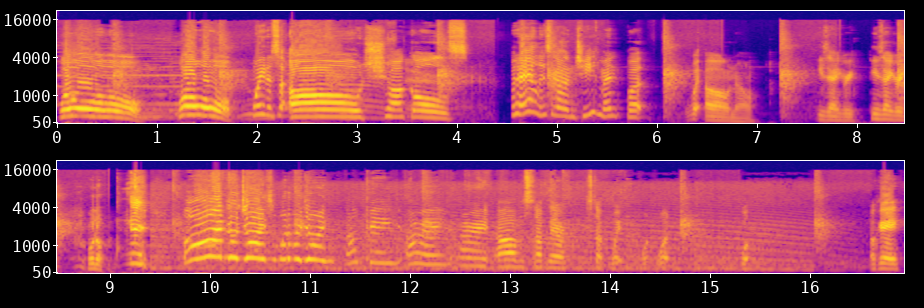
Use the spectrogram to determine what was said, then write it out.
Whoa, whoa, whoa, whoa, whoa, whoa, whoa. Wait a sec. Oh, Chuckles. But hey, at least I got an achievement, but... Wait, oh no. He's angry. He's angry. Oh no. Eh! Oh, no choice! What am I doing? Okay, alright, alright. Oh, I'm stuck there. Stuck. Wait, what, what? What? Okay.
